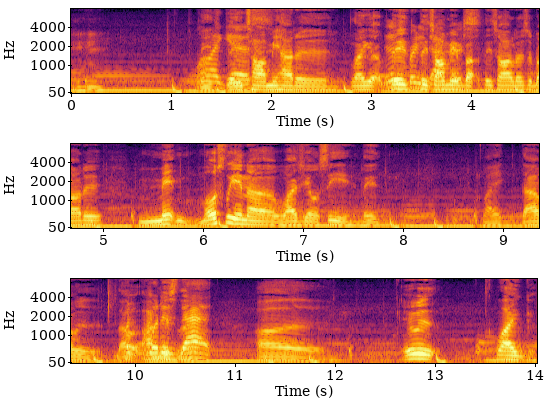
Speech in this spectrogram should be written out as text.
Mhm. Well, they, they taught me how to like was they, they taught me about they taught us about it mostly in uh YGLC they like that was that What, was, I what is that? Uh, it was like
